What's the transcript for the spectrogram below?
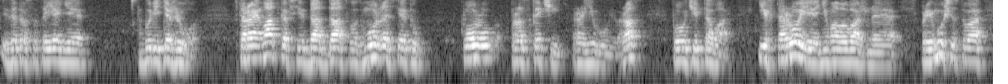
из этого состояния будет тяжело. Вторая матка всегда даст возможность эту пору проскочить роевую, раз, получить товар. И второе немаловажное преимущество –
